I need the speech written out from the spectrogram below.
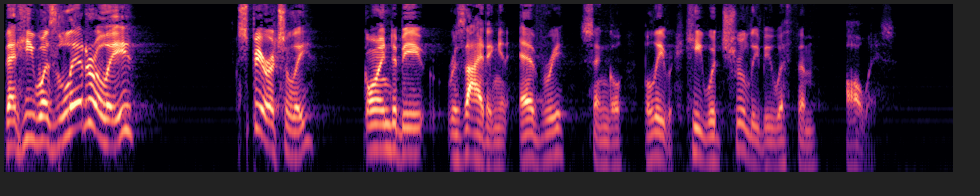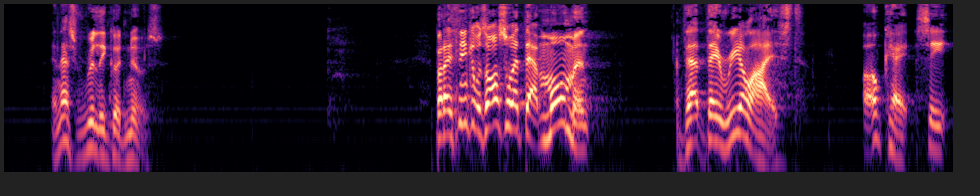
that he was literally, spiritually, going to be residing in every single believer. He would truly be with them always. And that's really good news. But I think it was also at that moment that they realized okay, see,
